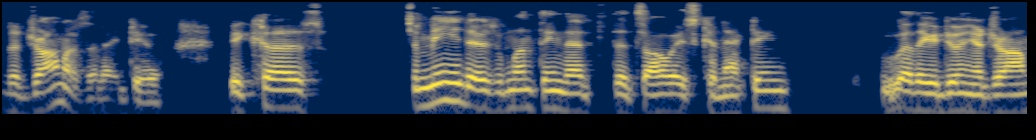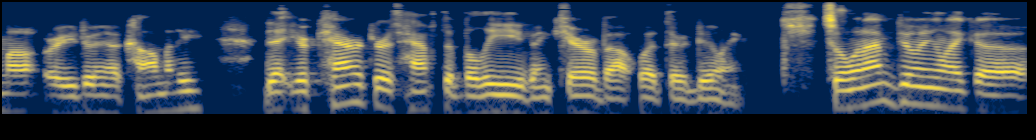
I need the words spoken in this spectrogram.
the dramas that I do. Because to me, there's one thing that, that's always connecting, whether you're doing a drama or you're doing a comedy, that your characters have to believe and care about what they're doing. So when I'm doing like a,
